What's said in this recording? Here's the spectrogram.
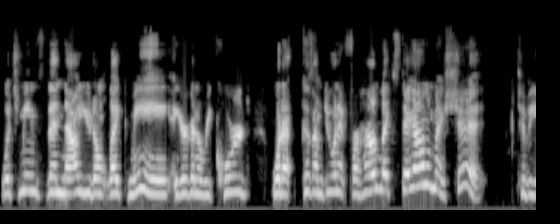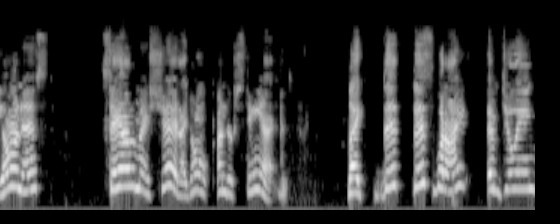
which means then now you don't like me, you're going to record what I cuz I'm doing it for her, like stay out of my shit. To be honest, stay out of my shit. I don't understand. Like this this what I am doing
